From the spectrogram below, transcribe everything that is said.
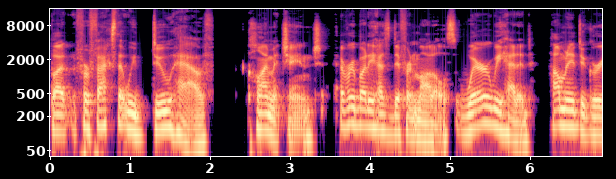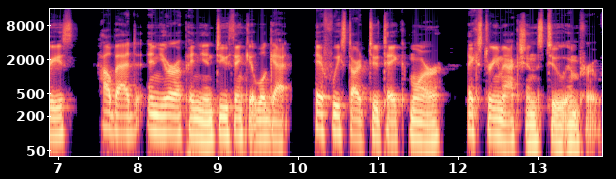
But for facts that we do have, climate change, everybody has different models. Where are we headed? How many degrees? How bad, in your opinion, do you think it will get if we start to take more extreme actions to improve?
